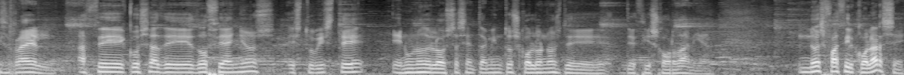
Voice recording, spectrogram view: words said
Israel, hace cosa de 12 años estuviste en uno de los asentamientos colonos de, Cisjordania. No es fácil colarse,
